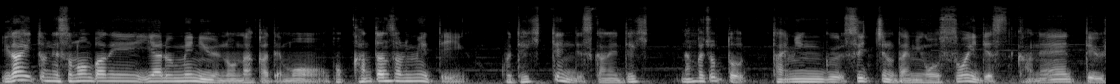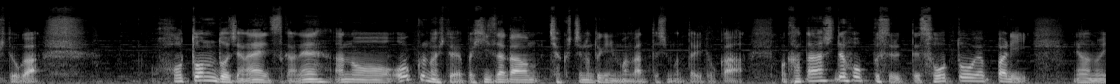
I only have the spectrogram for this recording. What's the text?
意外とねその場でやるメニューの中でも簡単そうに見えていいこれできてんですかねできなんかちょっとタイミングスイッチのタイミング遅いですかねっていう人がほとんどじゃないですかね。あの、多くの人はやっぱ膝が着地の時に曲がってしまったりとか、ま片足でホップするって相当やっぱり、あの、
